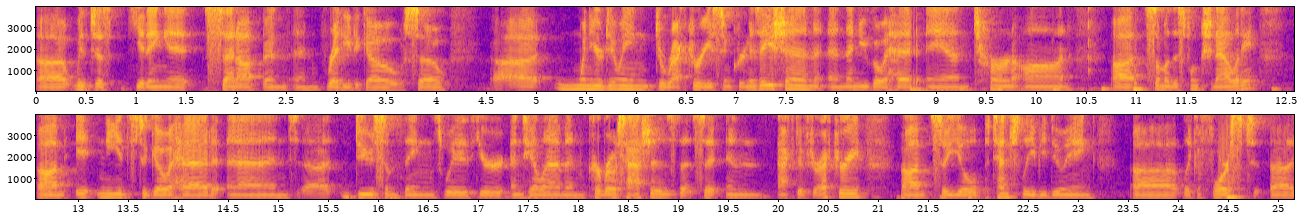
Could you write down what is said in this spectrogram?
uh, with just getting it set up and, and ready to go. So uh, when you're doing directory synchronization and then you go ahead and turn on uh, some of this functionality, um, it needs to go ahead and uh, do some things with your NTLM and Kerberos hashes that sit in Active Directory. Um, so you'll potentially be doing uh, like a forced uh,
